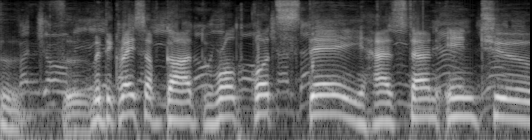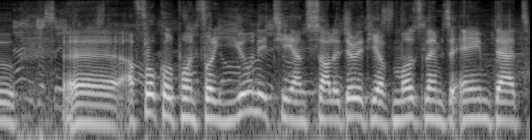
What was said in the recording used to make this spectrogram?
with the grace of God, World Quds Day has turned into uh, a focal point for unity and solidarity of Muslims aimed at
